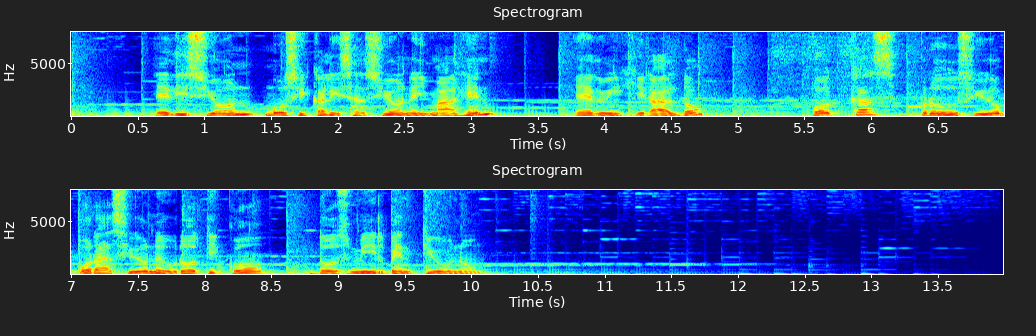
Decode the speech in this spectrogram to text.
Edición, musicalización e imagen, Edwin Giraldo. Podcast producido por Ácido Neurótico 2021.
